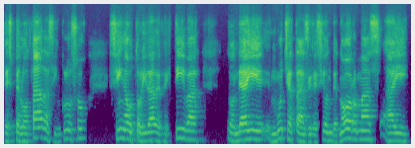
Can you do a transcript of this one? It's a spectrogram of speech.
despelotadas incluso, sin autoridad efectiva, donde hay mucha transgresión de normas, hay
